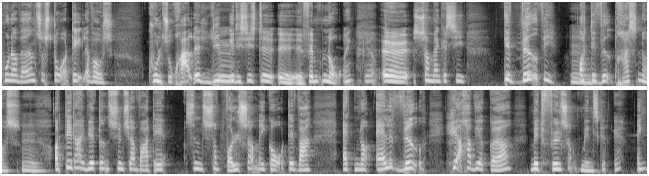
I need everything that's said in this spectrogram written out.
hun har været en så stor del af vores kulturelle liv mm. i de sidste øh, øh, 15 år. Ikke? Øh, så man kan sige, det ved vi, mm. og det ved pressen også. Mm. Og det, der i virkeligheden, synes jeg, var det sådan så voldsomme i går, det var, at når alle ved, her har vi at gøre med et følsomt menneske, Ja. ikke?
